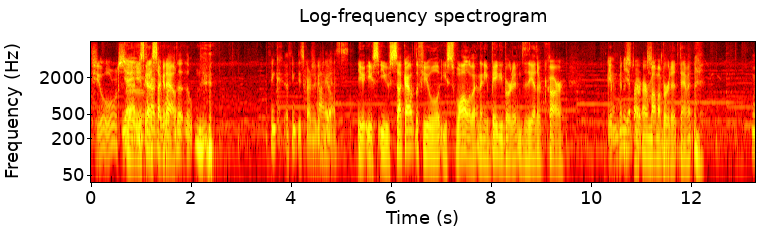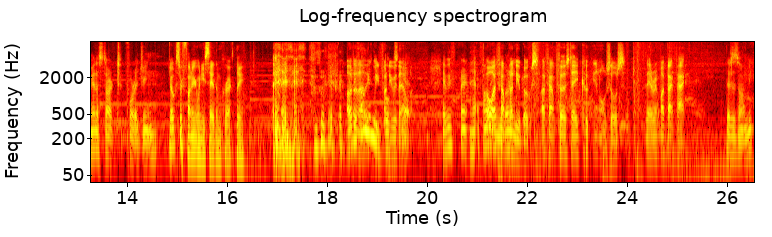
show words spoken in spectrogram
fuel. So Yeah, you just gotta suck are it out. the- the- I think I think these cars are good Ah, to go. yes. You, you you suck out the fuel, you swallow it, and then you baby bird it into the other car. Okay, I'm gonna Yep. Or, start. or mama bird it, damn it. I'm gonna start foraging. Jokes are funnier when you say them correctly. I don't know. found They can any be funny books without. yet? Have you found Oh, I found plenty of books. I found first aid, cooking, and all sorts. They're in my backpack. There's a zombie.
